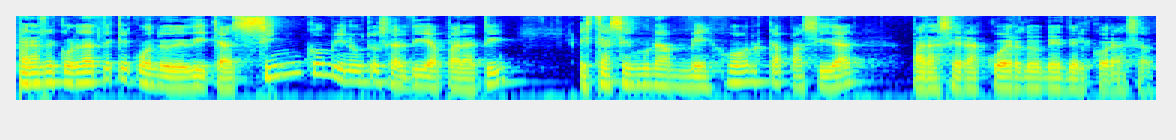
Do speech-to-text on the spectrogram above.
para recordarte que cuando dedicas cinco minutos al día para ti, estás en una mejor capacidad para hacer acuerdos desde el corazón.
